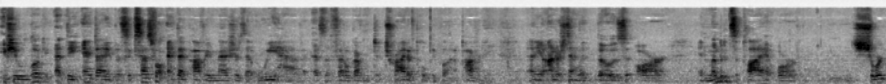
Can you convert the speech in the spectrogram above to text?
if you look at the anti, the successful anti-poverty measures that we have as the federal government to try to pull people out of poverty, and you understand that those are in limited supply or short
